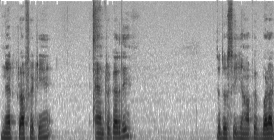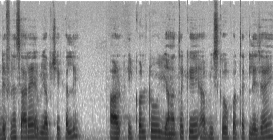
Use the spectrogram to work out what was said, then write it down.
नेट प्रॉफिट है, एंटर कर दे। तो दोस्तों यहाँ पे बड़ा डिफरेंस आ रहा है, अभी आप चेक कर लें। आर्ट इक्वल टू यहाँ तक है, अब इसको ऊपर तक ले जाए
